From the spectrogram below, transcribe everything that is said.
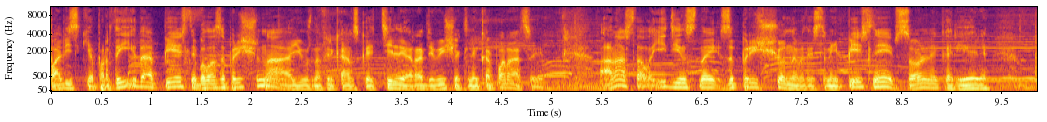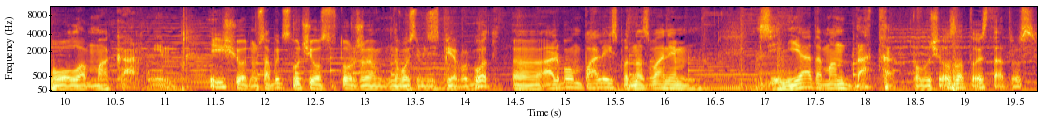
политики апартеида, песня была запрещена Южноафриканской телерадиовещательной корпорацией. Она стала единственной запрещенной в этой стране песней в сольной карьере Пола Маккартни. И еще одно событие случилось в тот же 81 год. Э, Альбом Полис под названием «Зиньята Мандата» получил золотой статус.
